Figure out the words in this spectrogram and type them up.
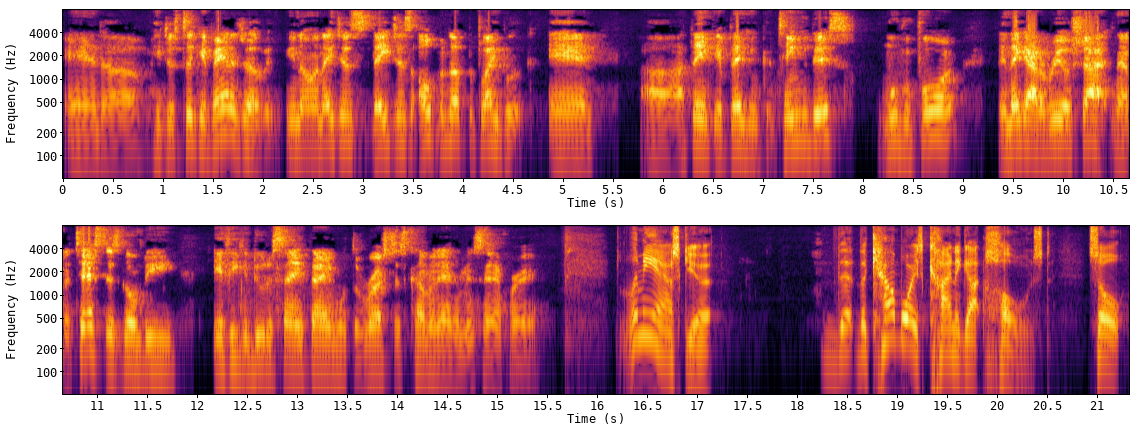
and uh, he just took advantage of it, you know. And they just they just opened up the playbook, and uh, I think if they can continue this moving forward, then they got a real shot. Now the test is going to be if he can do the same thing with the rush that's coming at him in San Fran. Let me ask you the the Cowboys kind of got hosed. So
